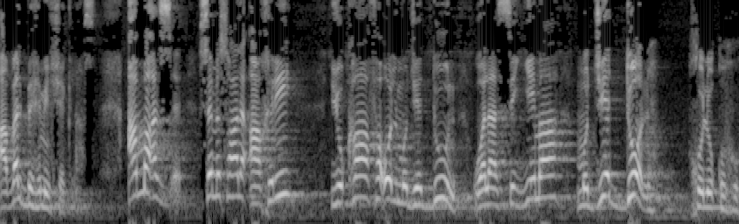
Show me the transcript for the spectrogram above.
اول به همین شکل است. اما از سه مثال آخری یکافع المجدون ولا سیما مجدون خلقه.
